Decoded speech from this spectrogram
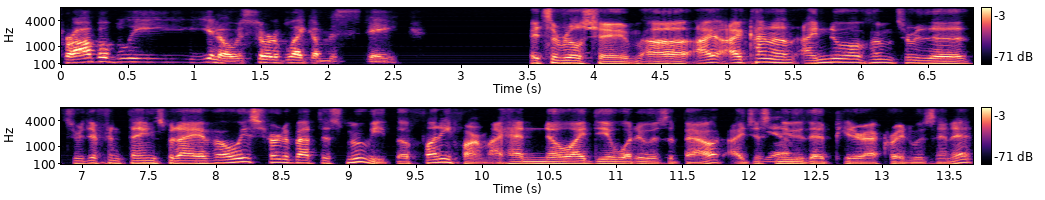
probably, you know, is sort of like a mistake. It's a real shame. Uh, I, I kind of I knew of him through the through different things, but I have always heard about this movie, The Funny Farm. I had no idea what it was about. I just Yeah. knew that Peter Aykroyd was in it.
